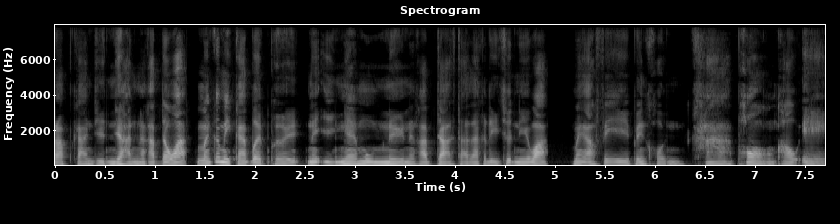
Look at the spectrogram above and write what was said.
รับการยืนยันนะครับ แต่ว่ามันก็มีการเปิดเผยในอีกแง่มุมหนึ่งนะครับ จากสารคดีชุดนี้ว่าแมคอาฟี่เป็นคนฆ่าพ่อของเขาเอง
